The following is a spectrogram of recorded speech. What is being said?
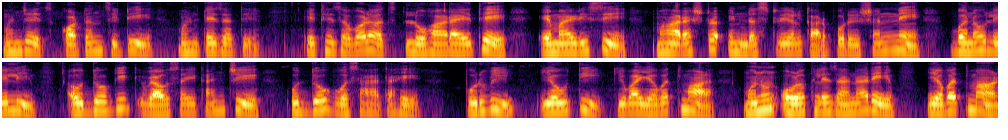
म्हणजेच कॉटन सिटी म्हटले जाते. येथे जवळच लोहारा येथे M I D C Maharashtra industrial कॉर्पोरेशनने बनवलेली औद्योगिक व्यावसायिकांची उद्योग वसाहत आहे. पूर्वी यवती किंवा यवतमाळ म्हणून ओळखले जाणारे यवतमाळ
